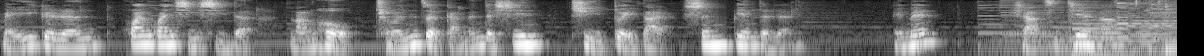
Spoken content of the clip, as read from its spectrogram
每一个人，欢欢喜喜的，然后存着感恩的心去对待身边的人，Amen。下次见啦！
